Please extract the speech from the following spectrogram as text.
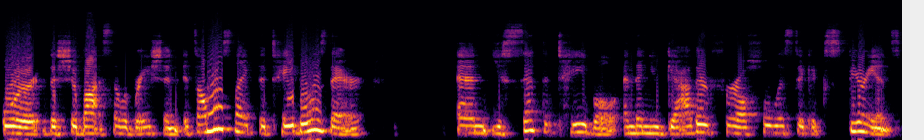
or the Shabbat celebration, it's almost like the table is there and you set the table and then you gather for a holistic experience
